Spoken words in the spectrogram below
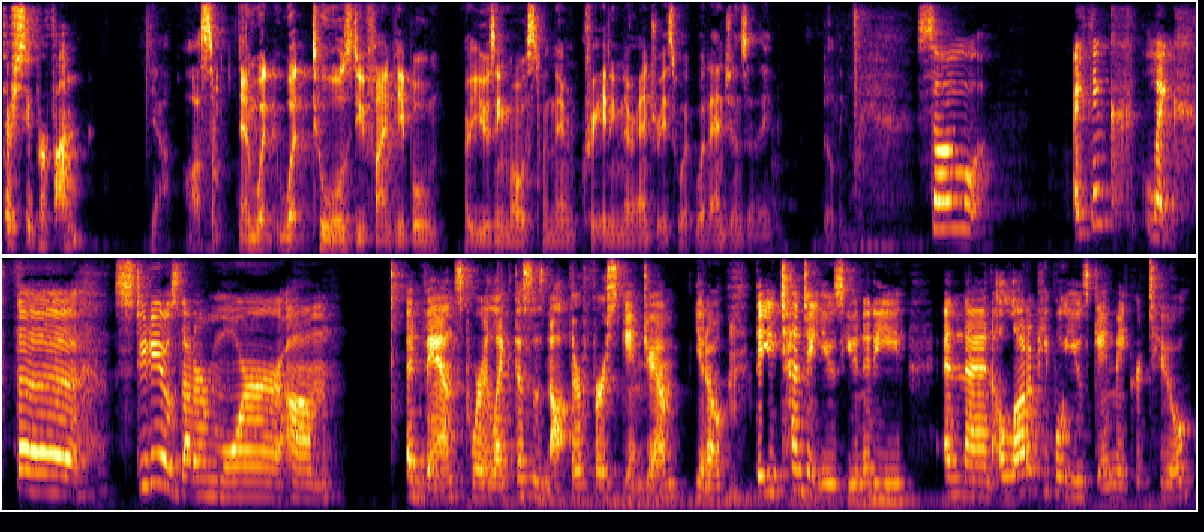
they're super fun. Yeah, awesome. And what what tools do you find people are using most when they're creating their entries? What what engines are they building on? So I think like the studios that are more um, advanced, where like this is not their first game jam, you know, mm-hmm. they tend to use Unity, and then a lot of people use Game Maker too.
